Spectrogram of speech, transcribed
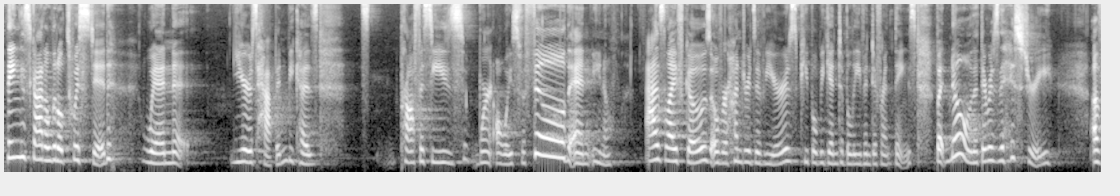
things got a little twisted when years happened because prophecies weren't always fulfilled and, you know, as life goes over hundreds of years, people begin to believe in different things. But know that there was the history of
